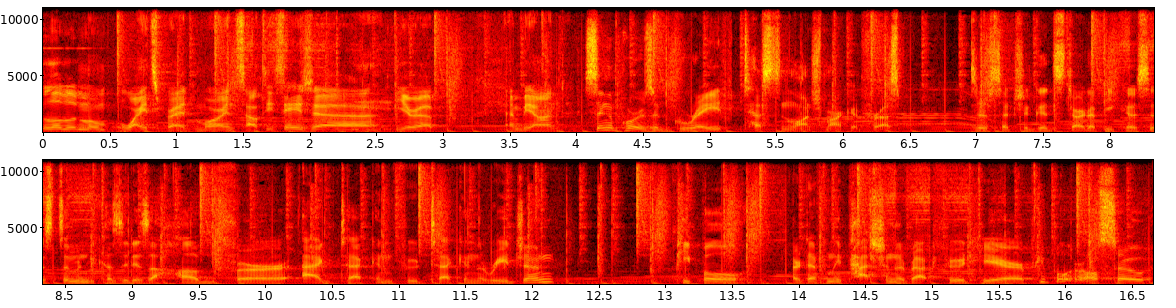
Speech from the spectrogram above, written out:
a little bit more widespread, more in Southeast Asia, mm. Europe, and beyond. Singapore is a great test and launch market for us. There's such a good startup ecosystem, and because it is a hub for ag tech and food tech in the region, people are definitely passionate about food here. People are also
